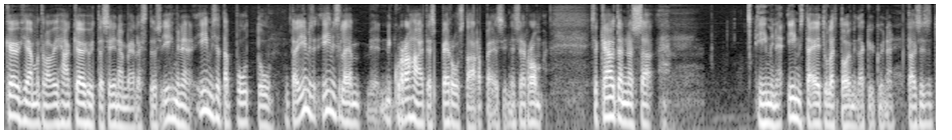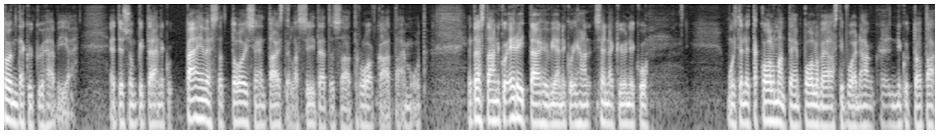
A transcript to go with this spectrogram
köyhiä, mutta mä vihaan köyhyyttä siinä mielessä, että jos ihminen, ihmiseltä puuttuu, tai ihmis, ihmisillä ei ole niin rahaa edes perustarpeisiin, niin se, rom, se käytännössä ihminen, ihmistä ei tule toimintakykyinen, tai siis se toimintakyky häviää. Että jos sun pitää niin päivästä toiseen taistella siitä, että saat ruokaa tai muuta. Ja tästä on niin erittäin hyviä, niin ihan se näkyy niin muistan, että kolmanteen polveen asti voidaan, niin kuin tuota,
